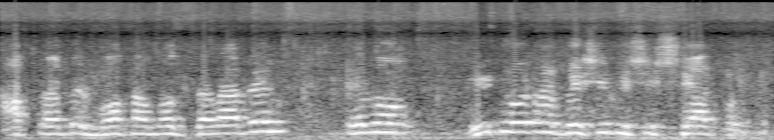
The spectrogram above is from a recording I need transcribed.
আপনাদের মতামত জানাবেন এবং ভিডিওটা বেশি বেশি শেয়ার করবেন।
